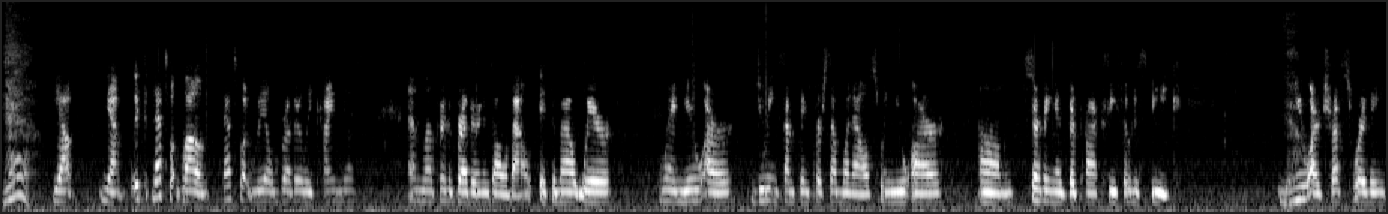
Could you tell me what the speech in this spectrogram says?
yeah. Yeah. Yeah. It, that's what love, that's what real brotherly kindness and love for the brethren is all about. It's about where, when you are doing something for someone else, when you are um, serving as their proxy, so to speak, yeah. you are trustworthy.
